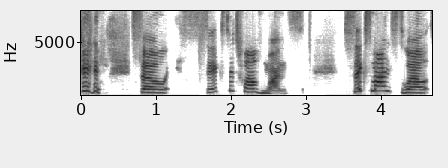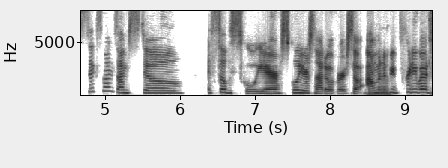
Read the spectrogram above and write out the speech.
so six to 12 months. Six months, well, six months, I'm still, it's still the school year. School year's not over. So mm-hmm. I'm going to be pretty much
